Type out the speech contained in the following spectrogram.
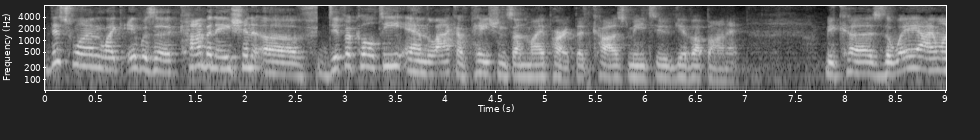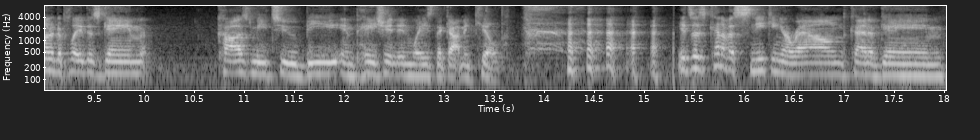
This one, like, it was a combination of difficulty and lack of patience on my part that caused me to give up on it. Because the way I wanted to play this game caused me to be impatient in ways that got me killed. it's a kind of a sneaking around kind of game,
